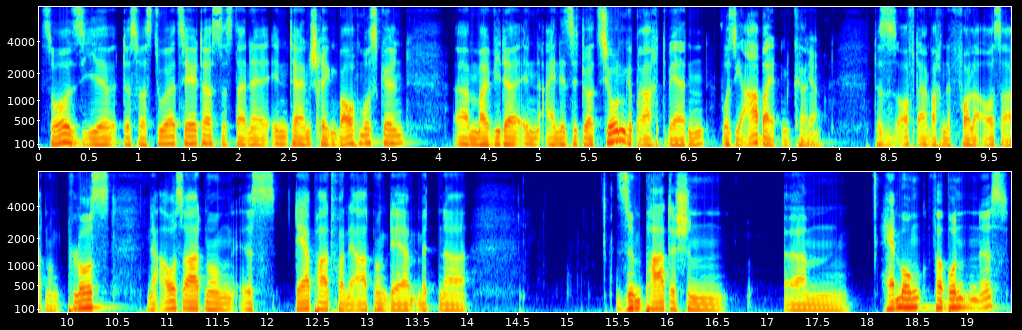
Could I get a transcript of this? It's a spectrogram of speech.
So, siehe das, was du erzählt hast, dass deine internen schrägen Bauchmuskeln äh, mal wieder in eine Situation gebracht werden, wo sie arbeiten können. Ja. Das ist oft einfach eine volle Ausatmung. Plus, eine Ausatmung ist der Part von der Atmung, der mit einer sympathischen ähm, Hemmung verbunden ist.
